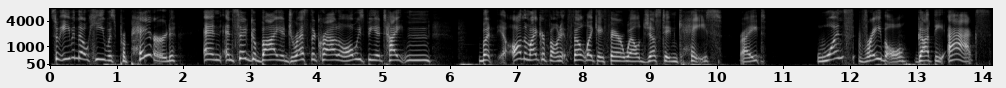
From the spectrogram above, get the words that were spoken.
So even though he was prepared and and said goodbye, addressed the crowd, I'll always be a Titan, but on the microphone, it felt like a farewell just in case, right? Once Vrabel got the axe,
